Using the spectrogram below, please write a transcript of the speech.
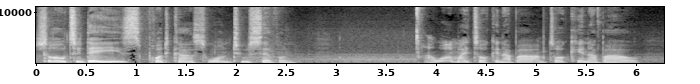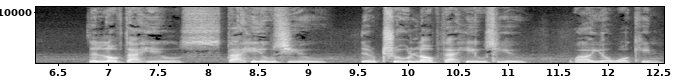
So today's podcast 127. And what am I talking about? I'm talking about the love that heals, that heals you, the true love that heals you while you're walking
